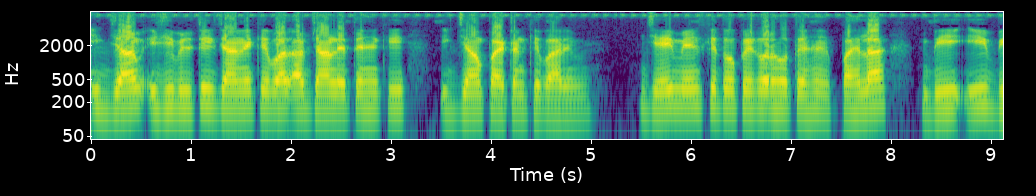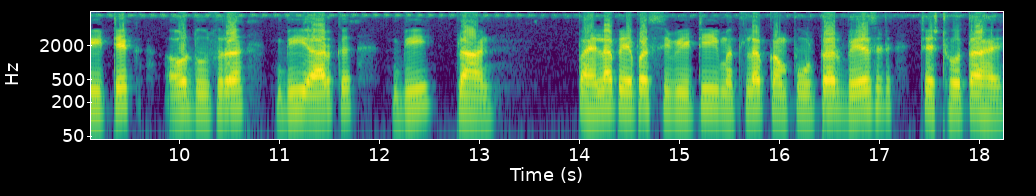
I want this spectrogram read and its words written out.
एग्ज़ाम एजिबिलिटी जानने के बाद आप जान लेते हैं कि एग्ज़ाम पैटर्न के बारे में। जेई मेंस के दो पेपर होते हैं। पहला बी ई बी टेक और दूसरा बी आर्क बी प्लान पहला पेपर सीबीटी मतलब कंप्यूटर बेस्ड टेस्ट होता है।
